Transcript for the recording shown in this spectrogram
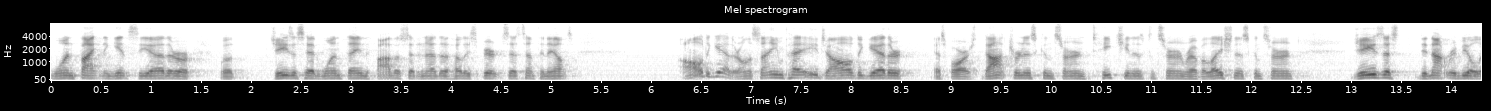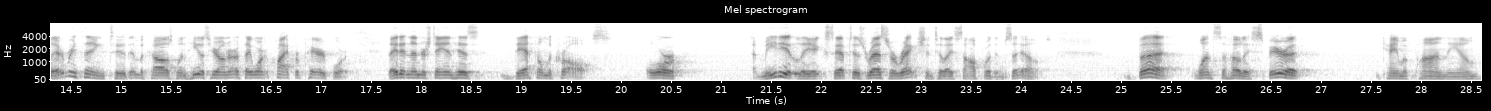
one fighting against the other, or, well, Jesus said one thing, the Father said another, the Holy Spirit said something else. All together, on the same page, all together, as far as doctrine is concerned, teaching is concerned, revelation is concerned. Jesus did not reveal everything to them because when he was here on earth, they weren't quite prepared for it. They didn't understand his death on the cross or immediately accept his resurrection until they saw for themselves. But once the Holy Spirit came upon them,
